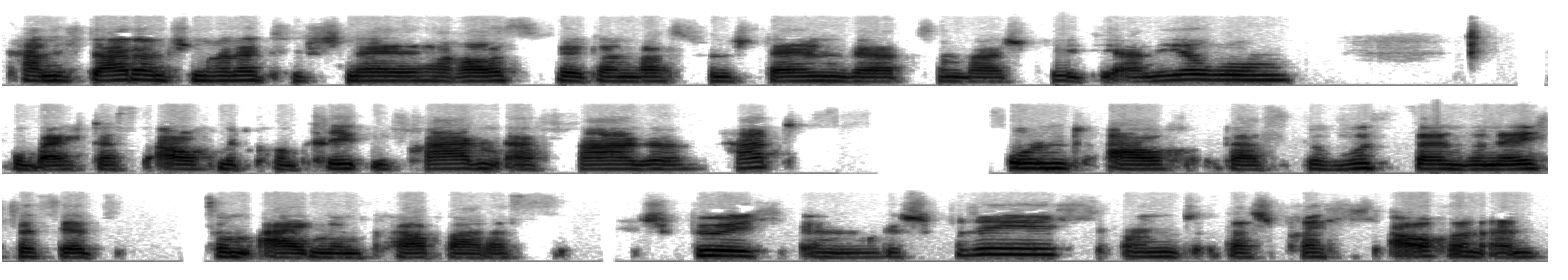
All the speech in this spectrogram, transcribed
kann ich da dann schon relativ schnell herausfiltern, was für einen Stellenwert zum Beispiel die Ernährung, wobei ich das auch mit konkreten Fragen erfrage, hat. Und auch das Bewusstsein, so nenne ich das jetzt, zum eigenen Körper. Das spüre ich im Gespräch und das spreche ich auch in ein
